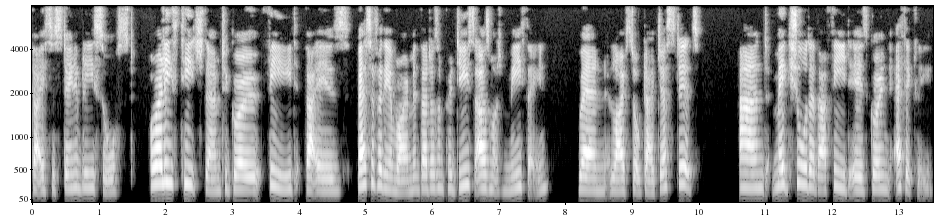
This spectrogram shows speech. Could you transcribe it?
that is sustainably sourced or at least teach them to grow feed that is better for the environment, that doesn't produce as much methane when livestock digest it, and make sure that that feed is grown ethically.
